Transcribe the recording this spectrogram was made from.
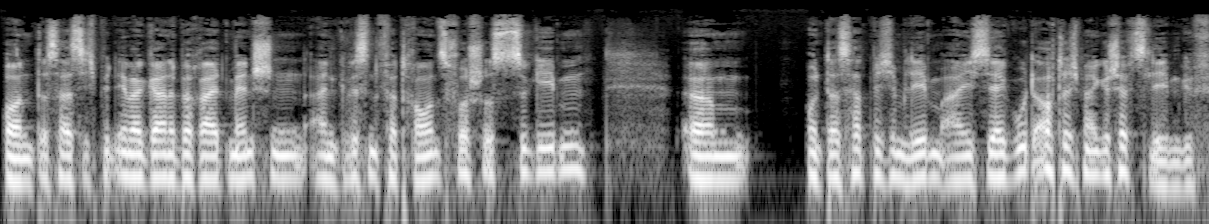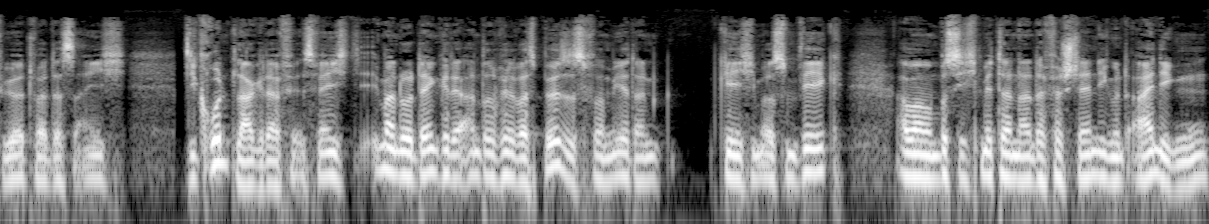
Und das heißt, ich bin immer gerne bereit, Menschen einen gewissen Vertrauensvorschuss zu geben. Ähm, und das hat mich im Leben eigentlich sehr gut auch durch mein Geschäftsleben geführt, weil das eigentlich die Grundlage dafür ist. Wenn ich immer nur denke, der andere will was Böses von mir, dann gehe ich ihm aus dem Weg. Aber man muss sich miteinander verständigen und einigen.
